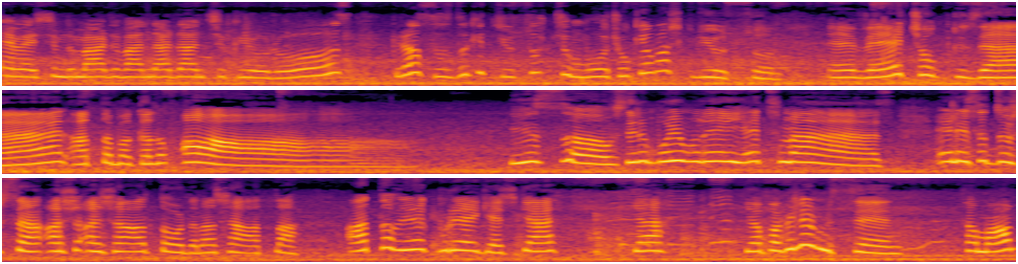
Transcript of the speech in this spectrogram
Evet şimdi merdivenlerden çıkıyoruz. Biraz hızlı git Yusuf'cum bu çok yavaş gidiyorsun. Evet çok güzel. Atla bakalım. Aa! Yusuf senin boyun buraya yetmez. Elesi dur sen aşağı aşağı atla oradan aşağı atla. Atla direkt buraya geç gel. Gel. Yapabilir misin? Tamam.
